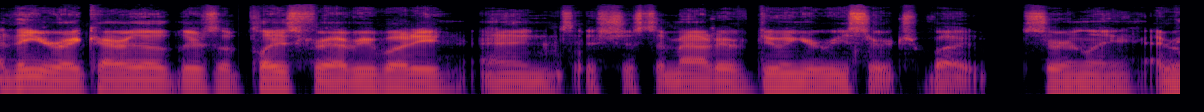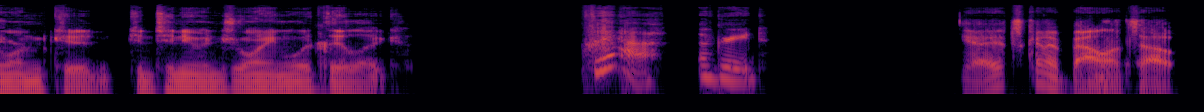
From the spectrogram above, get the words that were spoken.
I think you're right, Kara. Though there's a place for everybody, and it's just a matter of doing your research. But certainly, everyone could continue enjoying what they like. Yeah, agreed. yeah, it's going to balance out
